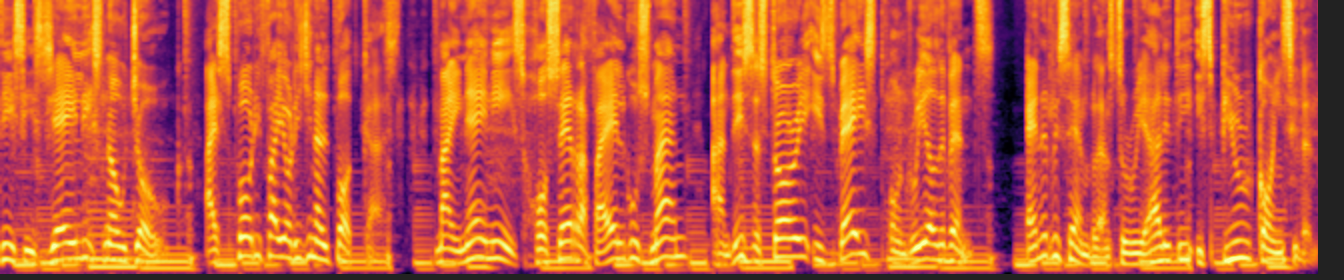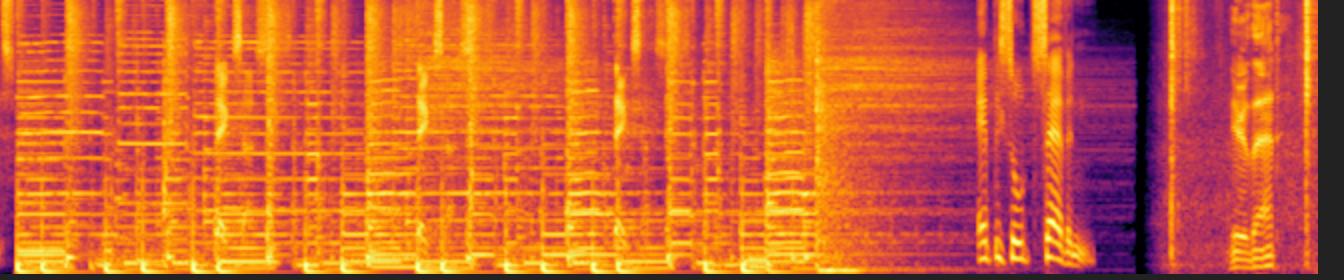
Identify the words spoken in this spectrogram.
This is Jail Is No Joke, a Spotify original podcast. My name is Jose Rafael Guzman, and this story is based on real events. Any resemblance to reality is pure coincidence. Texas. Texas. Texas. Episode 7. Hear that?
